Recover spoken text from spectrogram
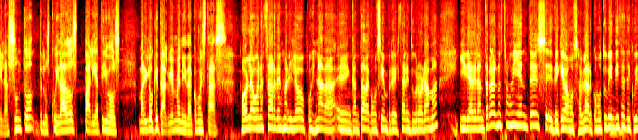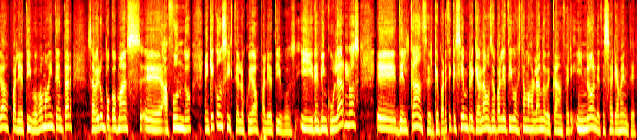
el asunto de los cuidados paliativos. Marilo, ¿qué tal? Bienvenida, ¿cómo estás? Hola, buenas tardes Mariló. Pues nada, eh, encantada como siempre de estar en tu programa y de adelantar a nuestros oyentes eh, de qué vamos a hablar. Como tú bien dices, de cuidados paliativos. Vamos a intentar saber un poco más eh, a fondo en qué consisten los cuidados paliativos y desvincularlos del cáncer, que parece que siempre que hablamos de paliativos estamos hablando de cáncer y no necesariamente.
